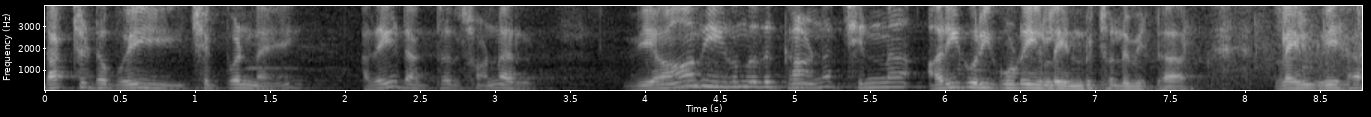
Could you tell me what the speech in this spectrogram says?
டாக்டர்கிட்ட போய் செக் பண்ணேன். அதே டாக்டர் சொன்னார் வியாதி இருந்ததுக்கான சின்ன அறிகுறி கூட இல்லை என்று சொல்லிவிட்டார். லைல்வியா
